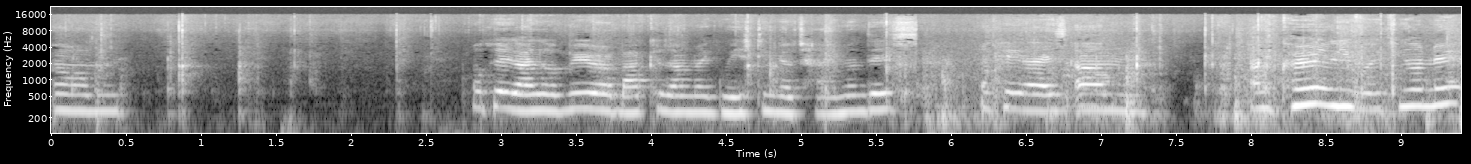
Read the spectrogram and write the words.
Um. Okay, guys, I'll be right back because I'm like wasting your time on this. Okay, guys. Um, I'm currently working on it.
